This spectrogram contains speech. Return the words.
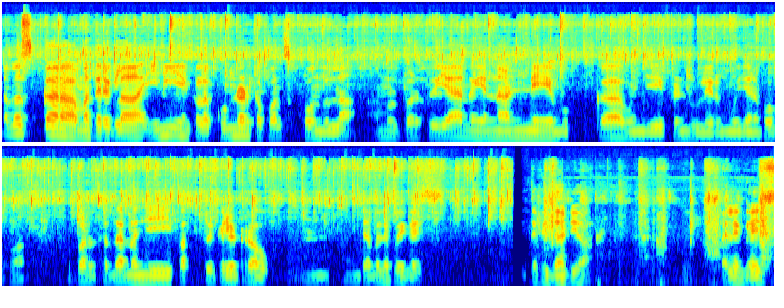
ನಮಸ್ಕಾರ ಮತ್ತೆರೆಗ್ಲ ಇನಿ ಎಂಕಲ ಕುಂಡಡ್ಕ ಪಲ್ಸ್ ಪೋಂದುಲ್ಲ ಅಮುಲ್ ಬರ್ತು ಯಾನು ಎನ್ನ ಅಣ್ಣೆ ಬುಕ್ಕ ಒಂಜಿ ಫ್ರೆಂಡ್ ಉಲ್ಲೆರ್ ಮೂಜಿ ಜನ ಪೋಪ ಬರ್ದು ಸಾಧಾರಣ ಒಂಜಿ ಪತ್ತು ಕಿಲೋಮೀಟರ್ ಅವು ಜಬಲೆ ಪೋಯ್ ಗೈಸ್ ಇಂತ ಬಿದ್ದಾಡಿಯ ಬಲೆ ಗೈಸ್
